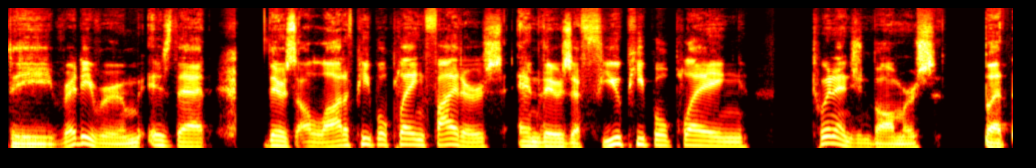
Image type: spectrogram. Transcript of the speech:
the Ready Room is that there's a lot of people playing fighters, and there's a few people playing twin engine bombers, but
